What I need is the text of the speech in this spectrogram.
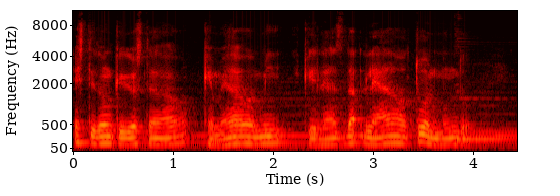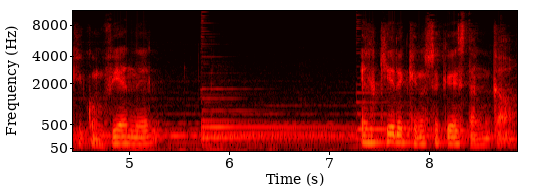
este don que Dios te ha dado, que me ha dado a mí y que le, le ha dado a todo el mundo que confía en Él, Él quiere que no se quede estancado.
